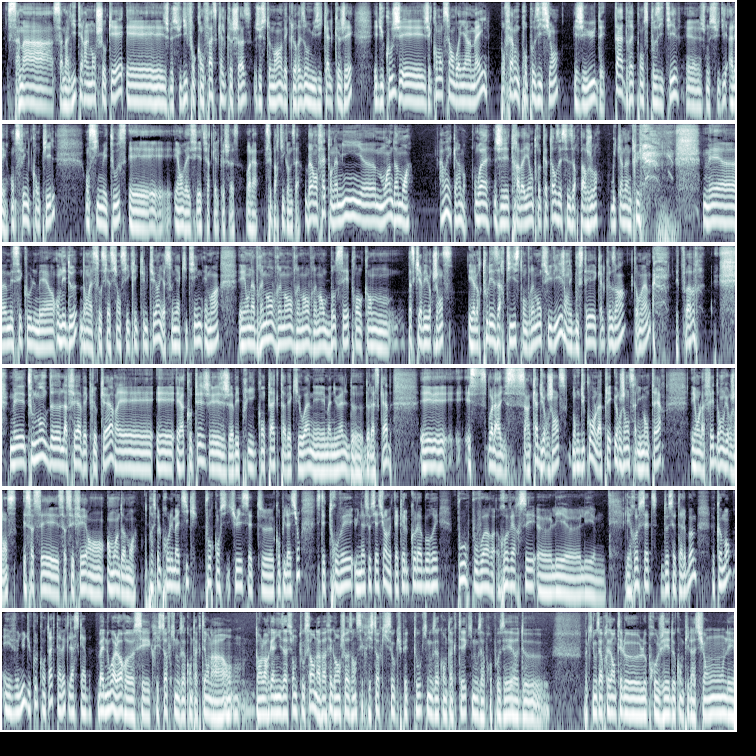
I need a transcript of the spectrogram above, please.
Ça m'a, ça m'a littéralement choqué et je me suis dit, il faut qu'on fasse quelque chose justement avec le réseau musical que j'ai. Et du coup, j'ai, j'ai commencé à envoyer un mail pour faire une proposition et j'ai eu des tas de réponses positives. Et je me suis dit, allez, on se fait une compile on s'y met tous et, on va essayer de faire quelque chose. Voilà, c'est parti comme ça. Ben, en fait, on a mis euh, moins d'un mois. Ah ouais, carrément. Ouais, j'ai travaillé entre 14 et 16 heures par jour, week-end inclus. mais euh, mais c'est cool. Mais euh, on est deux dans l'association Cycliculture. Il y a Sonia Kittin et moi, et on a vraiment vraiment vraiment vraiment bossé pour quand parce qu'il y avait urgence. Et alors tous les artistes ont vraiment suivi. J'en ai boosté quelques-uns quand même, les pauvres. Mais tout le monde l'a fait avec le cœur et, à côté, j'avais pris contact avec Johan et Emmanuel de, de la SCAB. Et, voilà, c'est un cas d'urgence. Donc du coup, on l'a appelé urgence alimentaire et on l'a fait dans l'urgence. Et ça s'est fait en, en moins d'un mois. La principale problématique pour constituer cette euh, compilation, c'était de trouver une association avec laquelle collaborer pour pouvoir reverser euh, les, euh, les, euh, les, recettes de cet album. Comment est venu du coup le contact avec la SCAB? Ben Nous alors c'est Christophe qui nous a contacté. On a, dans l'organisation de tout ça, on n'a pas fait grand-chose. Hein. C'est Christophe qui s'est occupé de tout, qui nous a contacté, qui nous a proposé de... Ben, qui nous a présenté le, le projet de compilation, les...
